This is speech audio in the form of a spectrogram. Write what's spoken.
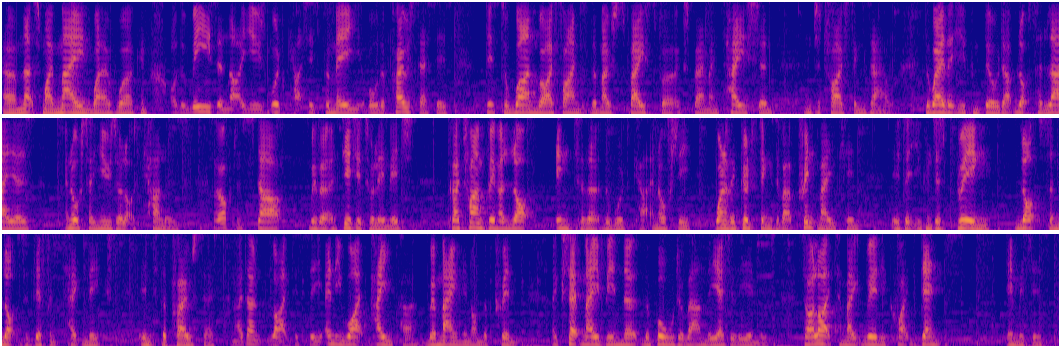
Um, that's my main way of working. Or the reason that I use woodcuts is for me, of all the processes, it's the one where I find the most space for experimentation and to try things out. The way that you can build up lots of layers and also use a lot of colours. So I often start with a, a digital image because I try and bring a lot into the, the woodcut. And obviously one of the good things about printmaking is that you can just bring lots and lots of different techniques into the process. And I don't like to see any white paper remaining on the print, except maybe in the, the border around the edge of the image. So I like to make really quite dense images.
